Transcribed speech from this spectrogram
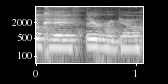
Okay, there we go.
